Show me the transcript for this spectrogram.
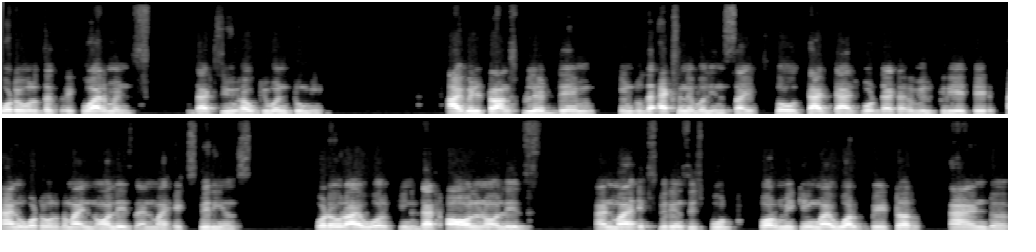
whatever the requirements that you have given to me, I will translate them into the actionable insights. So that dashboard that I will created and whatever the, my knowledge and my experience, whatever I working, that all knowledge and my experience is put for making my work better and uh,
